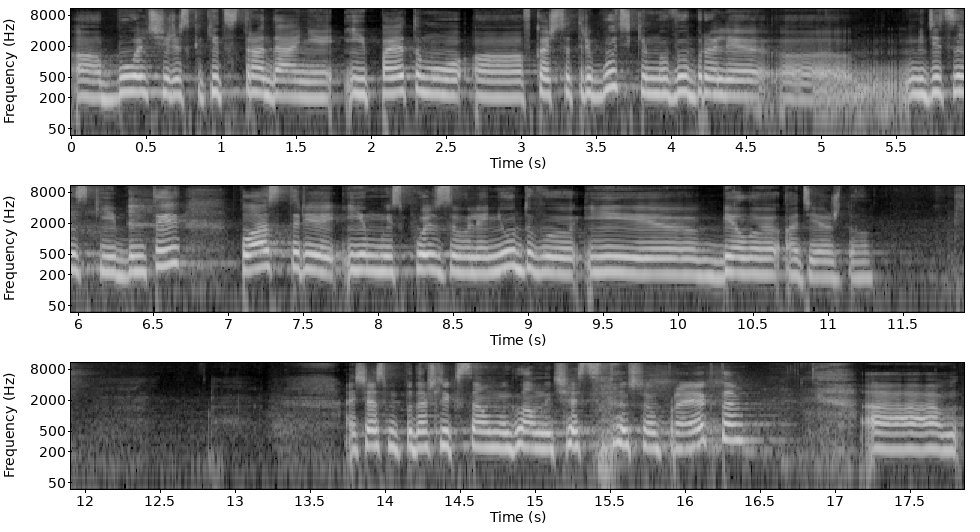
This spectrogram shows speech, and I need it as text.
э, боль, через какие-то страдания. И поэтому э, в качестве атрибутики мы выбрали э, медицинские бинты, пластыри, и мы использовали нюдовую и белую одежду. А сейчас мы подошли к самой главной части нашего проекта. А,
